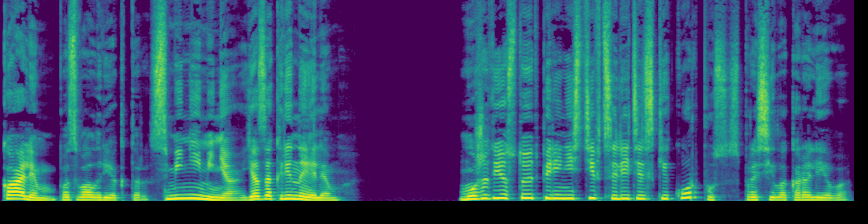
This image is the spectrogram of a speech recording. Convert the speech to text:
«Калем», — позвал ректор, — «смени меня, я за Кринелем». «Может, ее стоит перенести в целительский корпус?» — спросила королева.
